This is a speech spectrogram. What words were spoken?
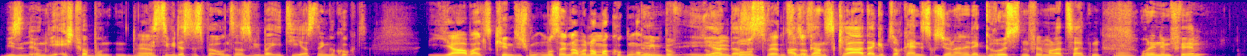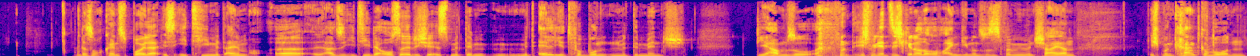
wir sind irgendwie echt verbunden. Du Ja. Wisst ihr, wie das ist bei uns? Das ist wie bei E.T. Hast du den geguckt? Ja, aber als Kind. Ich muss den aber nochmal gucken, um ihm be um ja, bewusst ist, werden zu Also lassen. ganz klar, da gibt's auch keine Diskussion, einer der größten Filme aller Zeiten. Und in dem Film, das ist auch kein Spoiler, ist E.T. mit einem, äh, also E.T., der Außerirdische, ist mit dem, mit Elliot verbunden, mit dem Mensch. Die haben so, ich will jetzt nicht genau darauf eingehen, und so ist es bei mir mit Cheyenne. Ich bin krank geworden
